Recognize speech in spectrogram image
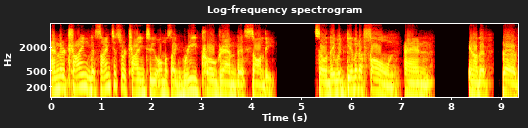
and they're trying. The scientists were trying to almost like reprogram this zombie, so they would give it a phone, and you know the the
